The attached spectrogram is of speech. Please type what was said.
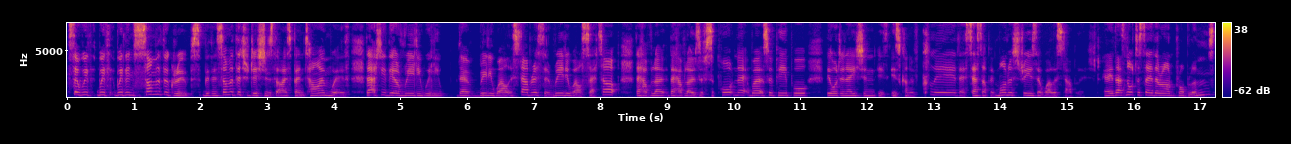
So with, with within some of the groups, within some of the traditions that I spent time with, that actually they're really, really they're really well established. They're really well set up. They have lo- they have loads of support networks for people. The ordination is is kind of clear. They're set up in monasteries. They're well established. Okay, that's not to say there aren't problems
